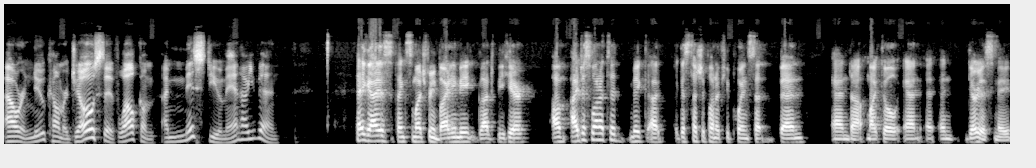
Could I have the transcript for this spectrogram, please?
our newcomer, Joseph. Welcome. I missed you, man. How you been? Hey guys, thanks so much for inviting me. Glad to be here. Um, I just wanted to make, uh, I guess, touch upon a few points that Ben and uh, Michael and, and, and Darius made.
